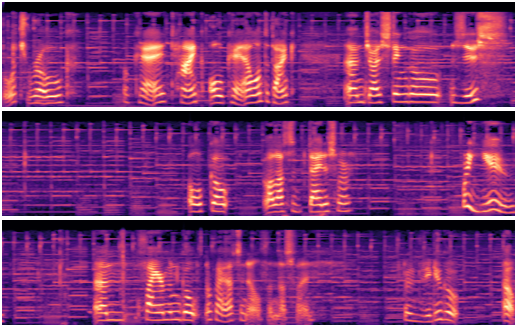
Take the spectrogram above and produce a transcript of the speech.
what's rogue? Okay, tank. Okay, I want the tank. Um, jousting Zeus. Oh, go. Well, that's a dinosaur. What are you? Um, fireman goat. Okay, that's an elephant. That's fine. The video goat. Oh.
